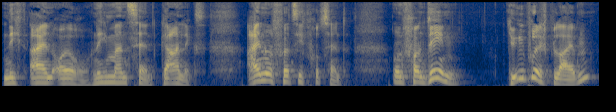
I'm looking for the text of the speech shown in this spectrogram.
nicht ein Euro, nicht mal ein Cent, gar nichts. 41 Prozent. Und von denen, die übrig bleiben,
